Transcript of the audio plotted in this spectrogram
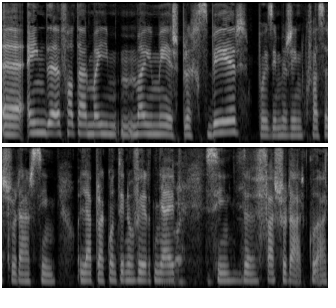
Ah, ainda faltar meio, meio mês para receber, pois imagino que faça chorar, sim. Olhar para a conta e não ver dinheiro, Dói. sim, de- faz chorar, claro.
